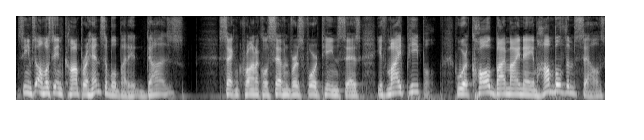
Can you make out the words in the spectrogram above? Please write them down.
Seems almost incomprehensible, but it does. Second Chronicles 7 verse 14 says, If my people, who are called by my name humble themselves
